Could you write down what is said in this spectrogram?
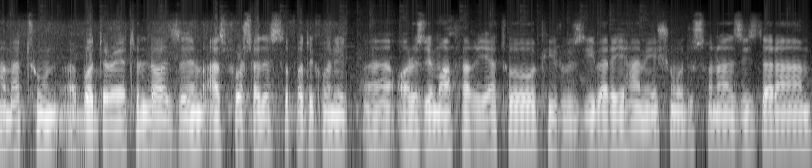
همتون با درایت لازم از فرصت استفاده کنید. آرزوی موفقیت و پیروزی برای همه شما دوستان عزیز دارم.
